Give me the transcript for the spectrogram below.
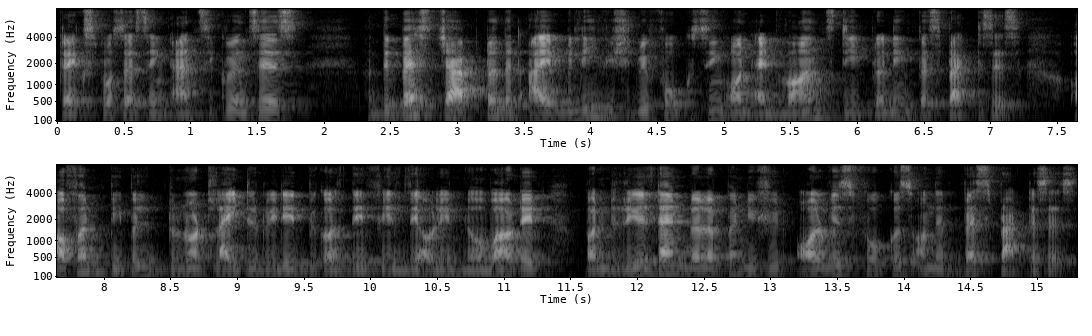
text processing and sequences. The best chapter that i believe you should be focusing on advanced deep learning best practices. Often people do not like to read it because they feel they already know about it but in real-time development you should always focus on the best practices.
